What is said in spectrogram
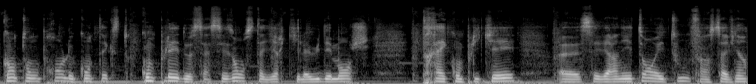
quand on prend le contexte complet de sa saison, c'est-à-dire qu'il a eu des manches très compliquées euh, ces derniers temps et tout, enfin ça vient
